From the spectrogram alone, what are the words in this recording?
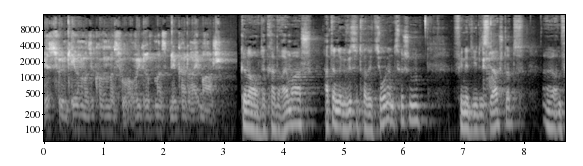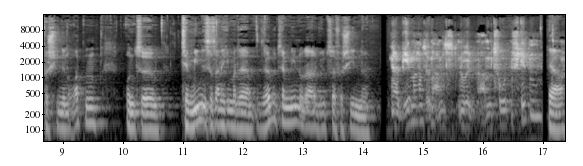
jetzt zu dem Thema nochmal zu kommen, was du aufgegriffen hast, den K3-Marsch. Genau, der K3-Marsch hat ja eine gewisse Tradition inzwischen, findet jedes genau. Jahr statt, äh, an verschiedenen Orten. Und äh, Termin, ist das eigentlich immer derselbe Termin oder gibt es da verschiedene? Ja, wir machen es immer am, am 2.4. Ja.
